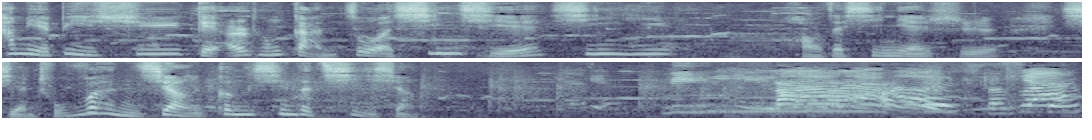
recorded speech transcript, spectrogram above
他们也必须给儿童赶做新鞋、新衣，好在新年时显出万象更新的气象。哩啦啦二三三，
